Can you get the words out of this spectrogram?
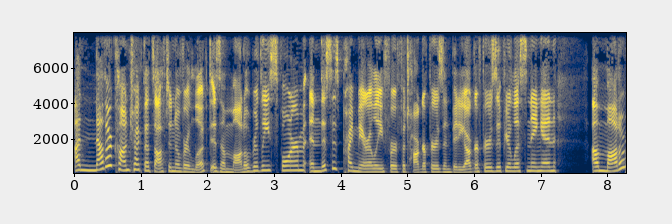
Another contract that's often overlooked is a model release form, and this is primarily for photographers and videographers if you're listening in. A model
